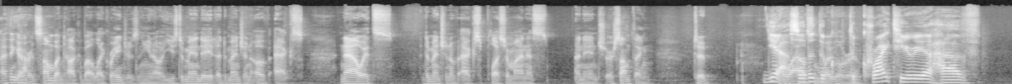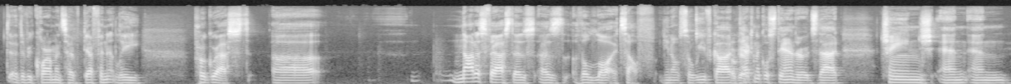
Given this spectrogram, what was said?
I think I heard someone talk about like ranges and you know it used to mandate a dimension of X, now it's a dimension of X plus or minus an inch or something to Yeah, so the, the, the criteria have, uh, the requirements have definitely progressed. Uh, not as fast as, as the law itself, you know. So we've got Okay. technical standards that change and and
